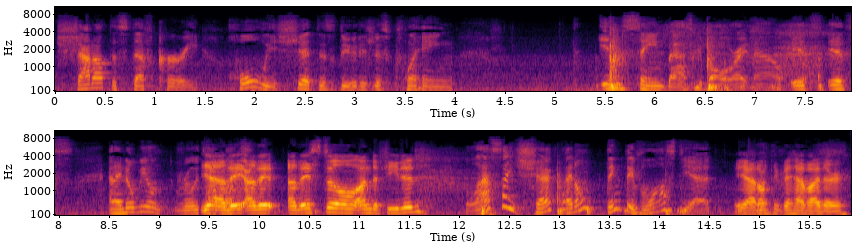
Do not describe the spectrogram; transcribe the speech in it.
shout out to Steph Curry. Holy shit, this dude is just playing insane basketball right now. It's it's, and I know we don't really. Talk Yeah, about, they are they are they still undefeated? Last I checked, I don't think they've lost yet. Yeah, I don't think they have either.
